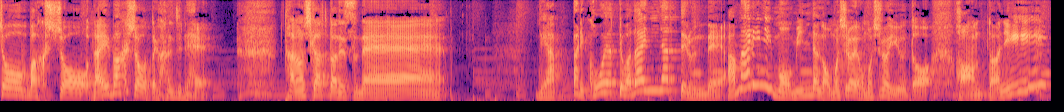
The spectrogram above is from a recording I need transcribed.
笑爆笑、大爆笑って感じで、楽しかったですね。で、やっぱりこうやって話題になってるんで、あまりにもみんなが面白い面白い言うと、本当にっ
